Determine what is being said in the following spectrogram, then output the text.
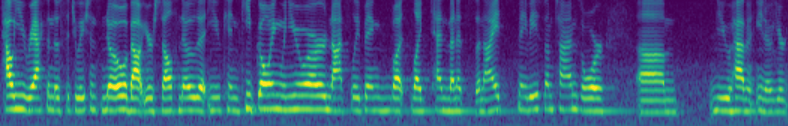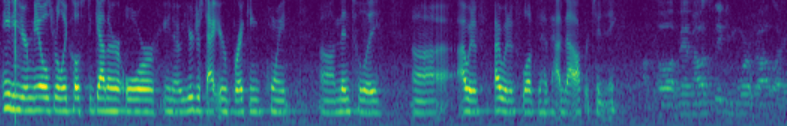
how you react in those situations, know about yourself, know that you can keep going when you are not sleeping but like 10 minutes a night maybe sometimes, or um, you haven't, you know, you're eating your meals really close together, or you know, you're just at your breaking point uh, mentally. Uh, I would have, I would have loved to have had that opportunity. Oh, I was speaking more about like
